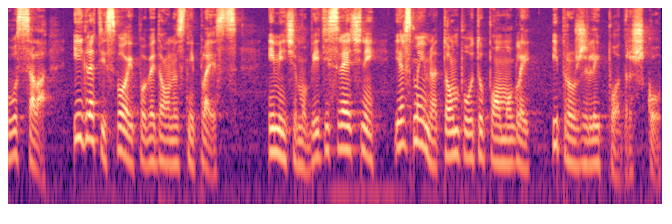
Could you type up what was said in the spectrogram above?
Gusala, igrati svoj pobedonosni ples. I mi ćemo biti srećni jer smo im na tom putu pomogli i pružili podršku.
